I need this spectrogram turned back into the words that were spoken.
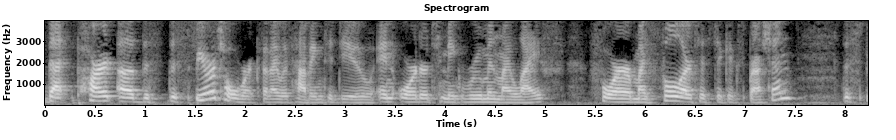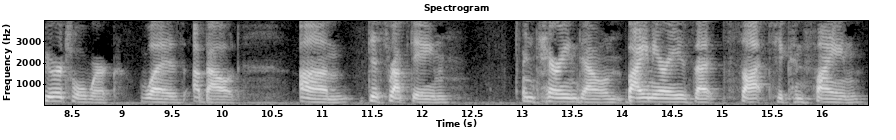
that part of the, the spiritual work that I was having to do in order to make room in my life for my full artistic expression, the spiritual work was about um, disrupting and tearing down binaries that sought to confine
